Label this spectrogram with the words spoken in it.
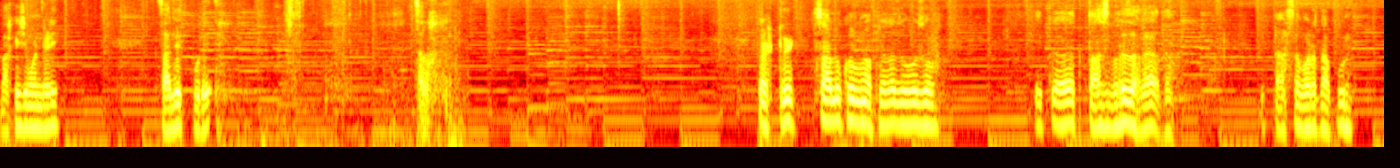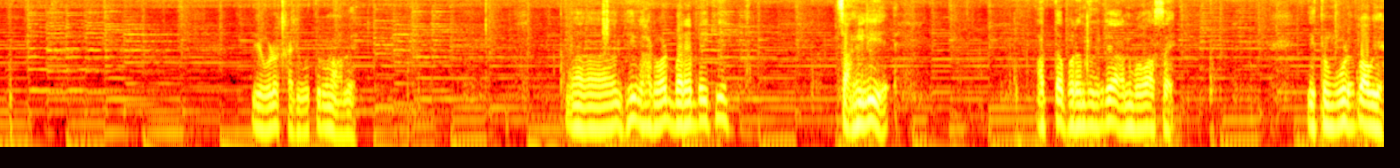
बाकीची मंडळी चालेल पुढे. चला. तर ट्रेक चालू करून आपल्याला जवळजवळ एक तासभर झाला आहे आता. एक तासाभरात आपण एवढं खाली उतरून आलो आहे ही घाटवाट बऱ्यापैकी चांगली आहे. आत्तापर्यंत तरी अनुभव असा आहे. इथून पुढं पाहूया.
